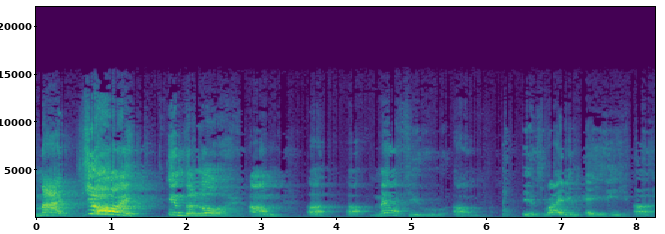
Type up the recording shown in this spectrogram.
my joy in the Lord. Um, uh, uh, Matthew um, is writing a uh,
